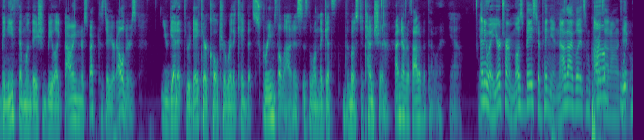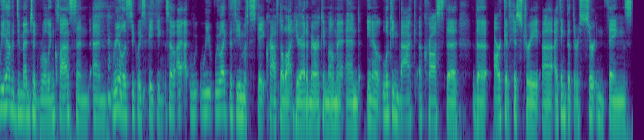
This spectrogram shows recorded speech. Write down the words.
beneath them when they should be like bowing in respect because they're your elders? You get it through daycare culture where the kid that screams the loudest is the one that gets the most attention. I never thought of it that way. Yeah anyway your turn most based opinion now that i've laid some cards Um, out on the we- table We, have a demented ruling class, and and realistically speaking, so I, I we we like the theme of statecraft a lot here at American Moment, and you know, looking back across the the arc of history, uh, I think that there's certain things.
